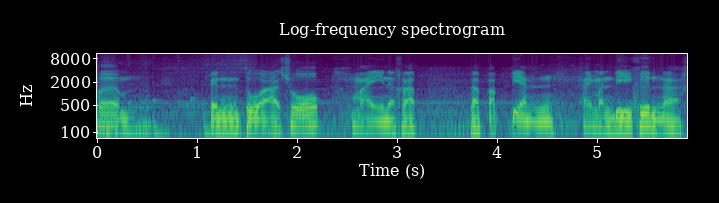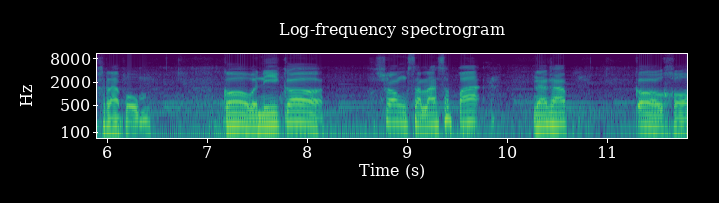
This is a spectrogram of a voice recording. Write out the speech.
เพิ่มเป็นตัวโชคใหม่นะครับ แล้วปรับเปลี่ยนให้มันดีขึ้นนะครับผม ก็วันนี้ก็ช่องสาราสปะนะครับ ก็ขอ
